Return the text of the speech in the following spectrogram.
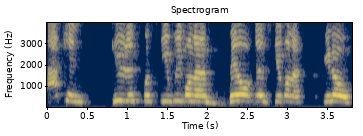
I can do this with you. We're gonna build this. You're gonna, you know,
